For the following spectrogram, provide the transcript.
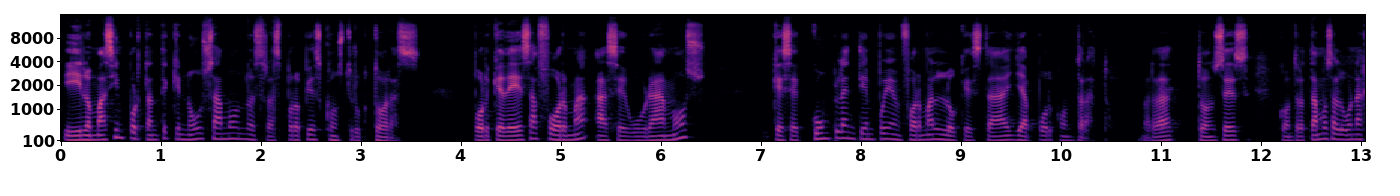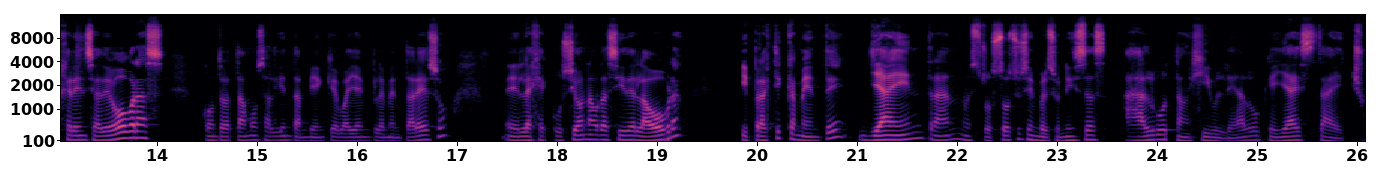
Y lo más importante que no usamos nuestras propias constructoras, porque de esa forma aseguramos que se cumpla en tiempo y en forma lo que está ya por contrato, ¿verdad? Entonces, contratamos alguna gerencia de obras, contratamos a alguien también que vaya a implementar eso eh, la ejecución ahora sí de la obra y prácticamente ya entran nuestros socios inversionistas a algo tangible, algo que ya está hecho.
